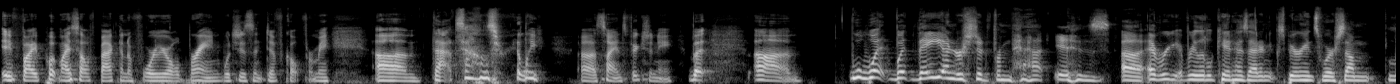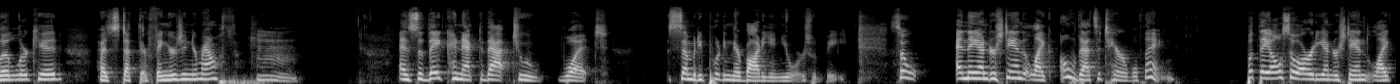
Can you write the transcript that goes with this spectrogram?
If I put myself back in a four-year-old brain, which isn't difficult for me, um, that sounds really uh, science fictiony. But um, Well, what what they understood from that is uh, every every little kid has had an experience where some littler kid has stuck their fingers in your mouth, and so they connect that to what somebody putting their body in yours would be, so and they understand that like, oh, that's a terrible thing, but they also already understand like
